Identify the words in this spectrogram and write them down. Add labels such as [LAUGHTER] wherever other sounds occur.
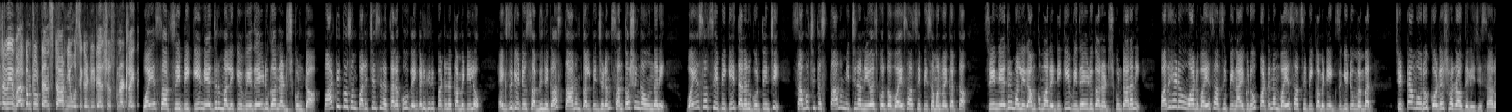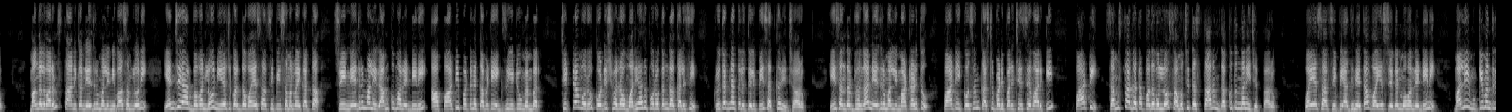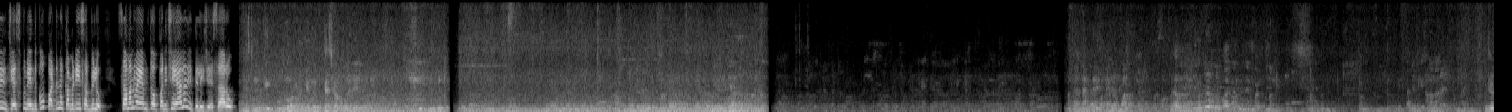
Welcome to ten star news ఇక details చూసుకున్నట్లయితే YSR సిపికి నేదురుమల్లికి విధేయుడుగా నడుచుకుంటా. పార్టీ కోసం పనిచేసిన తనకు వెంకటగిరి పట్టణ కమిటీలో ఎగ్జిక్యూటివ్ సభ్యునిగా స్థానం కల్పించడం సంతోషంగా ఉందని వైఎస్ఆర్ సిపికి తనను గుర్తించి సముచిత స్థానం ఇచ్చిన నియోజకవర్గ వైఎస్ఆర్ సిపి సమన్వయకర్త శ్రీ నేదురుమల్లి రామ్కుమార్ రెడ్డికి విధేయుడుగా నడుచుకుంటానని పదిహేడవ వార్డు వైఎస్ఆర్సీపీ నాయకుడు పట్టణం YSRCP committee executive member Chittamuru Koteswararao తెలియజేశారు. మంగళవారం స్థానిక నేదురుమల్లి నివాసంలోని ఎన్జేఆర్ భవన్లో నియోజకవర్గ వైఎస్ఆర్సీపీ సమన్వయకర్త శ్రీ నేదురుమల్లి రామ్కుమార్ రెడ్డిని ఆ పార్టీ పట్టణ committee executive member Chittamuru Koteswararao మర్యాదపూర్వకంగా కలిసి కృతజ్ఞతలు తెలిపి సత్కరించారు. ఈ సందర్భంగా నేదురుమల్లి మాట్లాడుతూ పార్టీ కోసం కష్టపడి పనిచేసే వారికి పార్టీ సంస్థాగత పదవుల్లో సముచిత స్థానం దక్కుతుందని చెప్పారు. వైఎస్ఆర్సీపీ అధినేత వైఎస్ జగన్మోహన్ రెడ్డిని మళ్ళీ ముఖ్యమంత్రిని చేసుకునేందుకు పట్టణ కమిటీ సభ్యులు సమన్వయంతో పనిచేయాలని తెలియజేశారు. [LAUGHS] నేను పెడుతున్నాను ఇటు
